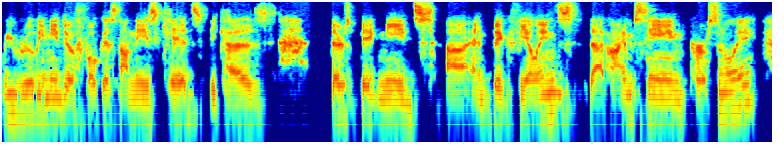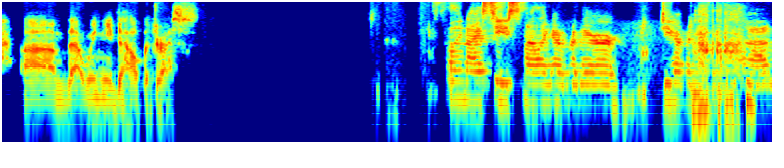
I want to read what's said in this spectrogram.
we really need to have focused on these kids because there's big needs uh, and big feelings that i'm seeing personally um, that we need to help address Selena, I see you smiling over there. Do you have anything to add?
